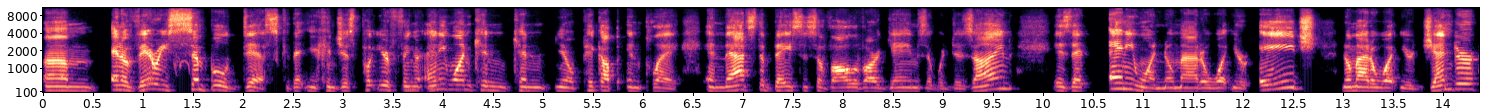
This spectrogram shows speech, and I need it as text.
Um, and a very simple disc that you can just put your finger anyone can can you know pick up and play and that's the basis of all of our games that were designed is that anyone no matter what your age no matter what your gender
